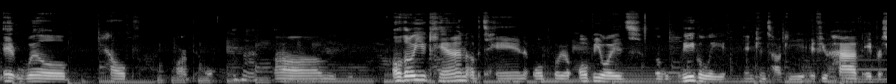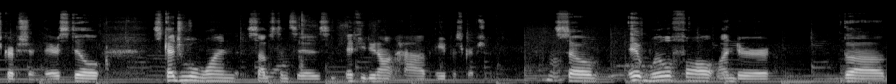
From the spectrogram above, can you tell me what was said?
it will help our bill. Mhm. Um, although you can obtain opi- opioids legally in Kentucky if you have a prescription, there's still Schedule One substances if you do not have a prescription. Mhm. So it will fall under the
